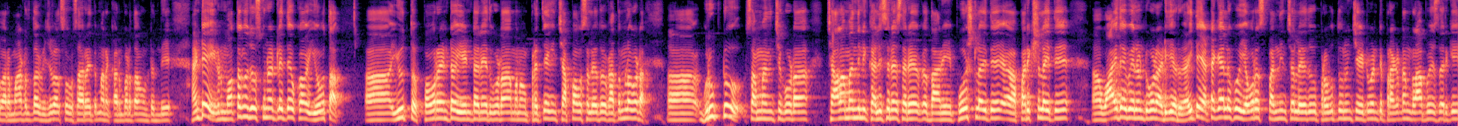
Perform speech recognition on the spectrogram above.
వారి మాటలతో విజువల్స్ ఒకసారి అయితే మనకు కనబడతా ఉంటుంది. అంటే ఇక్కడ మొత్తంగా చూసుకున్నట్లయితే ఒక యువత యూత్ పవర్ ఏంటో ఏంటనేది కూడా మనం ప్రత్యేకించి చెప్పవసరం లేదు. గతంలో కూడా గ్రూప్ టూ సంబంధించి కూడా చాలామందిని కలిసినా సరే ఒక దాని పోస్టులు అయితే పరీక్షలు అయితే వాయిదా వేయాలంటూ కూడా అడిగారు. అయితే ఎట్టకేలకు ఎవరు స్పందించలేదు? ప్రభుత్వం నుంచి ఎటువంటి ప్రకటన రాబోయేసరికి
